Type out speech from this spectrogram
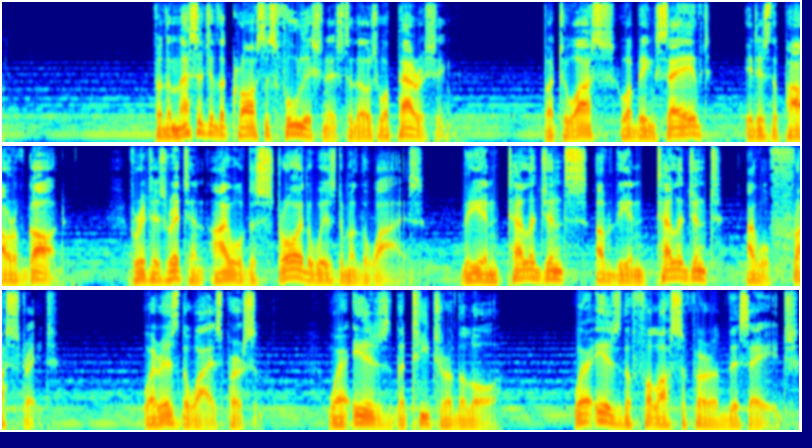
For the message of the cross is foolishness to those who are perishing, but to us who are being saved, it is the power of God. For it is written, I will destroy the wisdom of the wise, the intelligence of the intelligent I will frustrate. Where is the wise person? Where is the teacher of the law? Where is the philosopher of this age?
